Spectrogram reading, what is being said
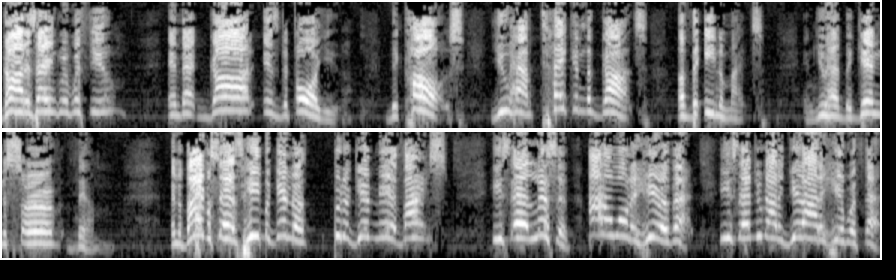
God is angry with you and that God is before you because you have taken the gods of the Edomites and you have begun to serve them. And the Bible says he began to, to give me advice. He said, listen, I don't want to hear that. He said, you got to get out of here with that.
